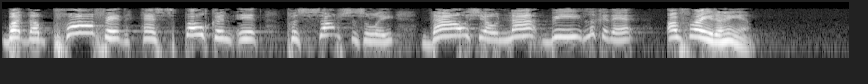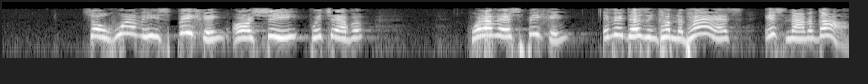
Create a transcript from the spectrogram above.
But the prophet has spoken it presumptuously, thou shalt not be, look at that, afraid of him. So whoever he's speaking, or she, whichever, whatever they're speaking, if it doesn't come to pass, it's not of God.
